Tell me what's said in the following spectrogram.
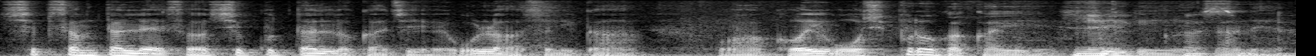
13달러에서 19달러까지 올라왔으니까 와 거의 50% 가까이 수익이 예, 그렇습니다. 나네요.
